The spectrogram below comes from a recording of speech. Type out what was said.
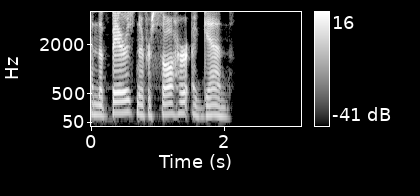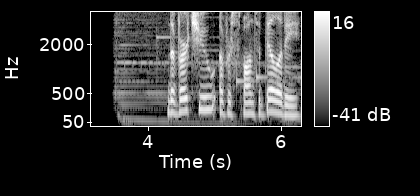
and the bears never saw her again. The Virtue of Responsibility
